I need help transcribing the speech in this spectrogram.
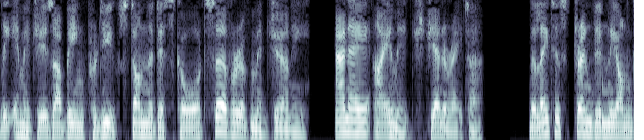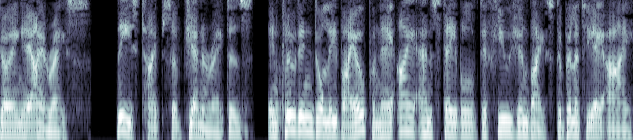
The images are being produced on the Discord server of Midjourney, an AI image generator. The latest trend in the ongoing AI race. These types of generators, including DALL-E by OpenAI and Stable Diffusion by Stability AI,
